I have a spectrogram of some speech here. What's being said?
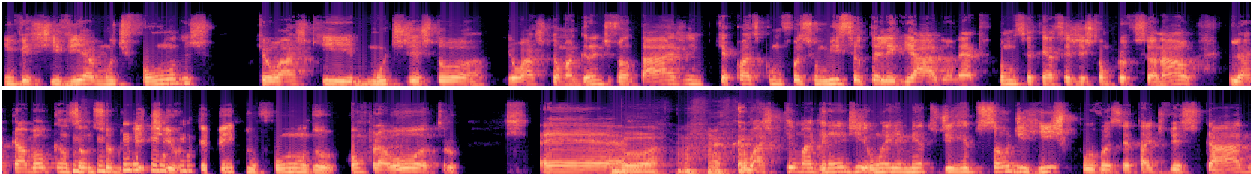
investir via multifundos, que eu acho que multigestor, eu acho que é uma grande vantagem, porque é quase como se fosse um míssil teleguiado, né? Como você tem essa gestão profissional, ele acaba alcançando seu objetivo. Depende de um fundo, compra outro. É, Boa. eu acho que tem uma grande, um elemento de redução de risco por você estar diversificado.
